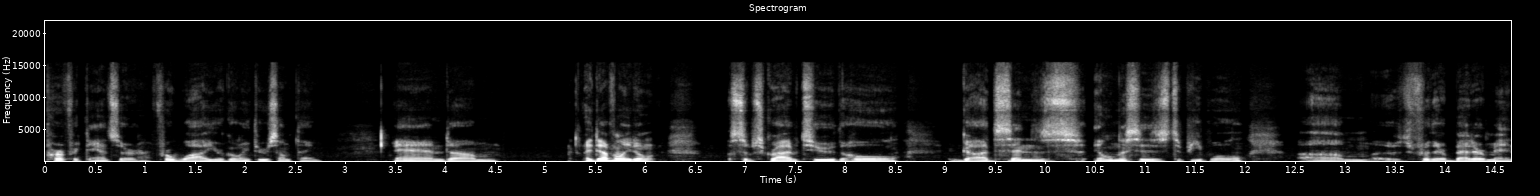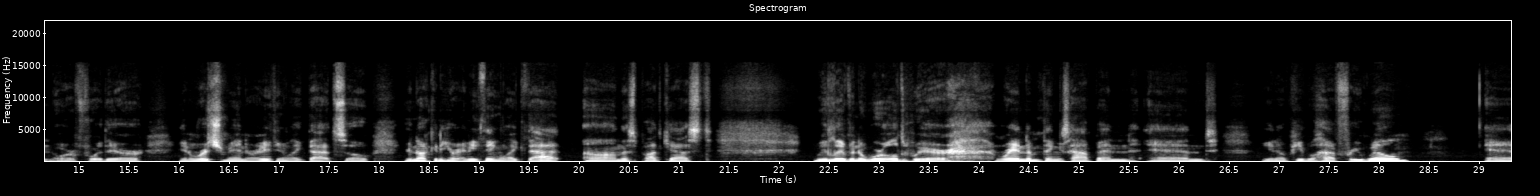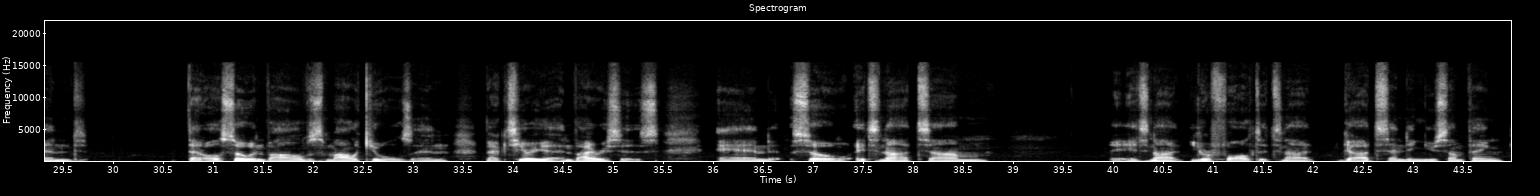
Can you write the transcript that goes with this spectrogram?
perfect answer for why you're going through something. And um, i definitely don't subscribe to the whole god sends illnesses to people um, for their betterment or for their enrichment or anything like that. So you're not going to hear anything like that on this podcast. We live in a world where random things happen and, you know, people have free will. And that also involves molecules and bacteria and viruses. And so it's not, um, it's not your fault. It's not God sending you something.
